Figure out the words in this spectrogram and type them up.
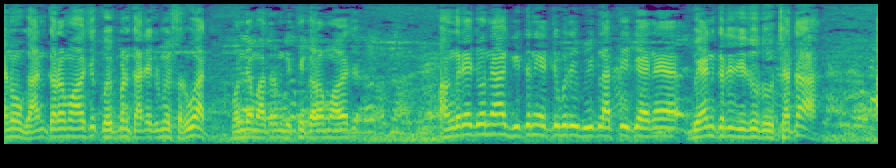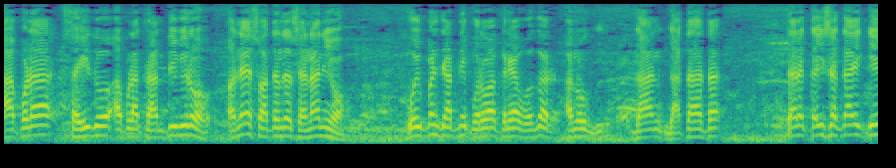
એનું ગાન કરવામાં આવે છે. કોઈપણ કાર્યક્રમની શરૂઆત વંદે માતરમ ગીતથી કરવામાં આવે છે. અંગ્રેજોને આ ગીતની એટલી બધી બીક લાગતી કે એને બેન કરી દીધું હતું. છતાં આપણા શહીદો, આપણા ક્રાંતિવીરો અને સ્વાતંત્ર્ય સેનાનીઓ કોઈપણ જાતની પરવા કર્યા વગર આનું ગાન ગાતા હતા. ત્યારે કહી શકાય કે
